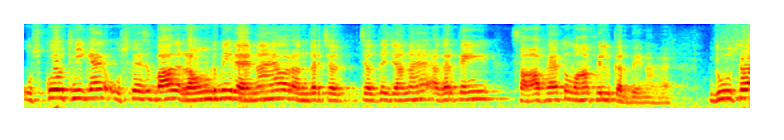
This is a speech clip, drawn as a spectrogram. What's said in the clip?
उसको ठीक है उसके बाद राउंड में रहना है और अंदर चल, चलते जाना है। अगर कहीं साफ़ है तो वहाँ फिल कर देना है। दूसरा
